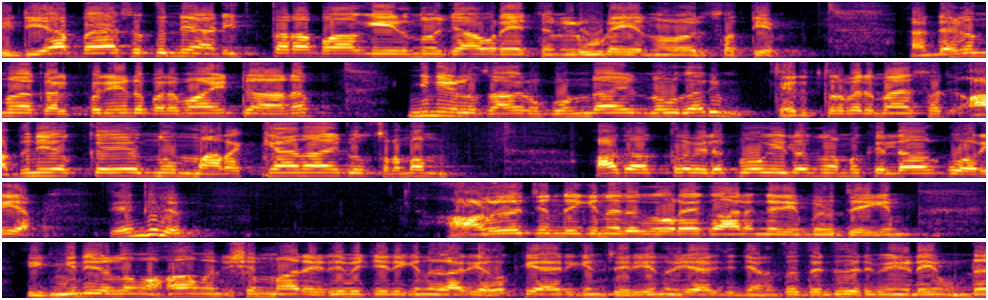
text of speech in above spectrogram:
വിദ്യാഭ്യാസത്തിന്റെ അടിത്തറ പാകിയിരുന്നു ചാവറയച്ചനിലൂടെ എന്നുള്ള ഒരു സത്യം. അദ്ദേഹം എന്ന കൽപ്പനയുടെ ഫലമായിട്ടാണ് ഇങ്ങനെയുള്ള സാധനമൊക്കെ ഉണ്ടായിരുന്ന കാര്യം ചരിത്രപരമായ അതിനെയൊക്കെ ഒന്ന് മറയ്ക്കാനായിട്ടുള്ള ശ്രമം അത് അത്ര വിലപ്പോകില്ലെന്ന് നമുക്ക് എല്ലാവർക്കും അറിയാം. എങ്കിലും ആളുകൾ ചിന്തിക്കുന്നതൊക്കെ കുറേ കാലം കഴിയുമ്പോഴത്തേക്കും ഇങ്ങനെയുള്ള മഹാമനുഷ്യന്മാർ എഴുതി വെച്ചിരിക്കുന്ന കാര്യം അതൊക്കെ ആയിരിക്കും ശരിയെന്ന് വിചാരിച്ച് ജനത്തെ തെറ്റിദ്ധരിപ്പിനിടയും ഉണ്ട്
